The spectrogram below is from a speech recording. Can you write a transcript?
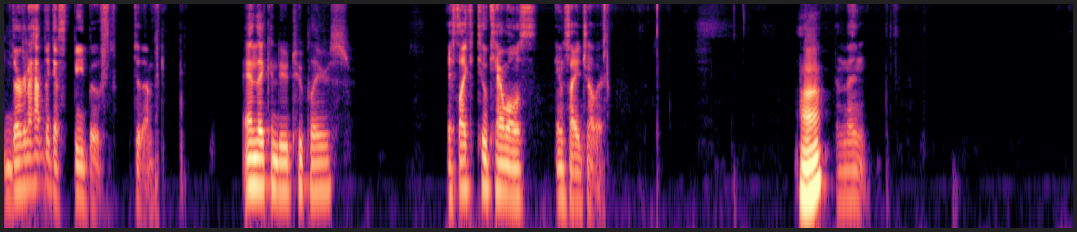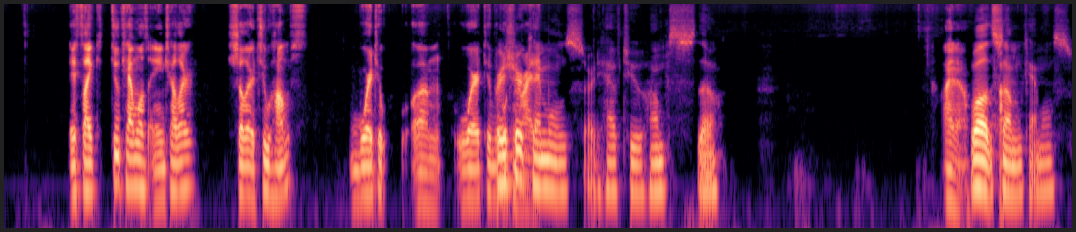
they're gonna have like a speed boost to them. And they can do two players. It's like two camels inside each other, Huh? and then it's like two camels in each other. So there are two humps where to um where to people Pretty sure ride it. camels already have two humps, though. I know. Well, some camels.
